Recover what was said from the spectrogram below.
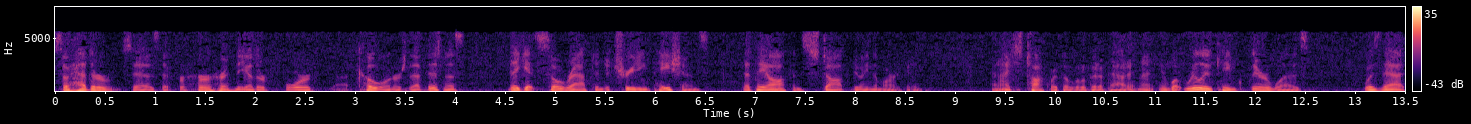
So Heather says that for her and the other four uh, co-owners of that business, they get so wrapped into treating patients that they often stop doing the marketing. And I just talked with her a little bit about it, and, I, and what really became clear was was that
